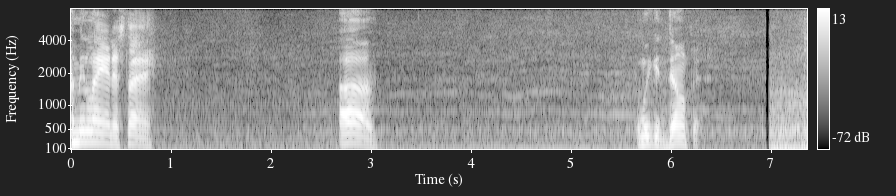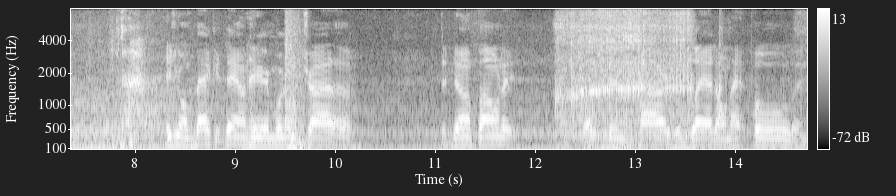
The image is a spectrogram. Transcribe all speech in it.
Let me land this thing. Um. and we can dump it. He's gonna back it down here and we're gonna try to, to dump on it. Those two tires are flat on that pull and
